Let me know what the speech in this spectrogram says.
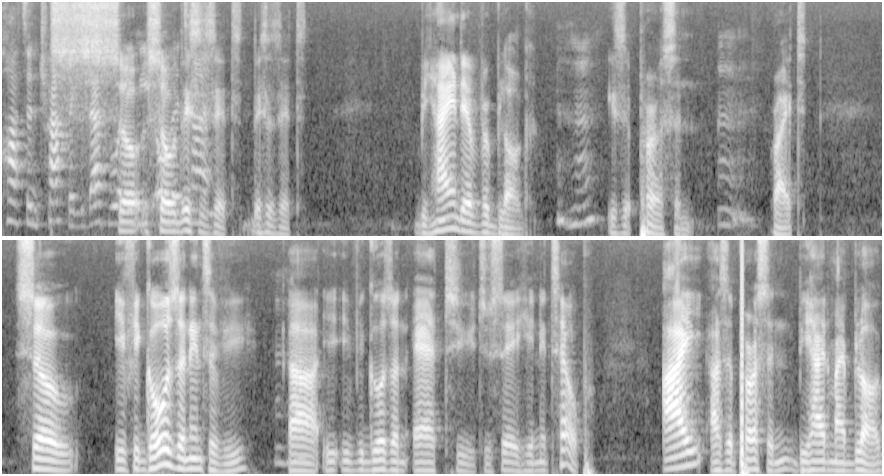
causing traffic. That's what so so this time. is it. This is it. Behind every blog Mhm. is a person, Mm. right? So if he goes on interview, Mm-hmm. uh, if he goes on air to to say he needs help, I as a person behind my blog,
